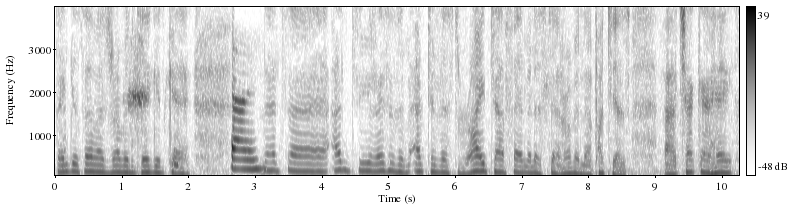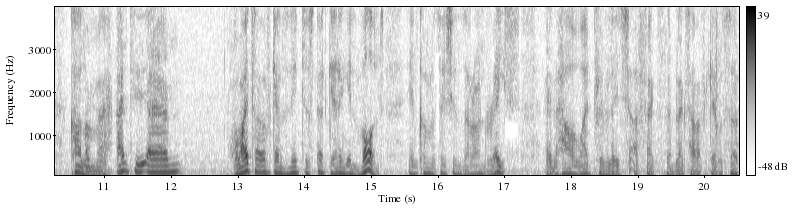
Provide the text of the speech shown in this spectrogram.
Thank you so much, Robyn. Take good care. Bye. That's uh, anti-racism activist, writer, feminist uh, Robyn Porteus. Uh, check her column. Anti, um, white South Africans need to start getting involved in conversations around race and how white privilege affects uh, black South Africans. So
